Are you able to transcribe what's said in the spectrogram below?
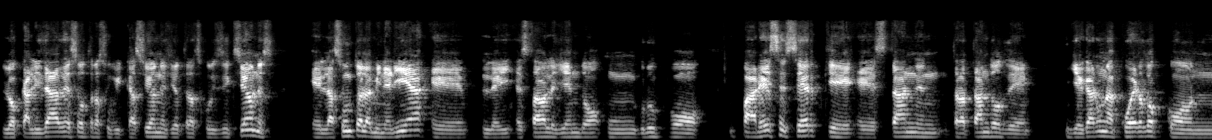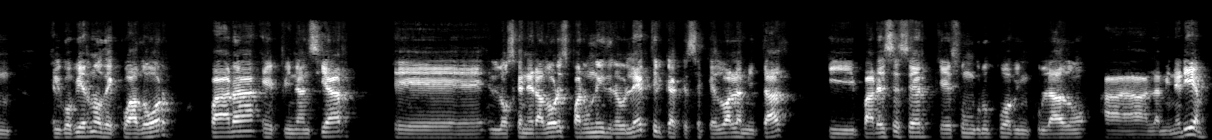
localidades, otras ubicaciones y otras jurisdicciones. El asunto de la minería, estaba leyendo un grupo, parece ser que están tratando de llegar a un acuerdo con el gobierno de Ecuador para eh, financiar eh, los generadores para una hidroeléctrica que se quedó a la mitad y parece ser que es un grupo vinculado a la minería.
